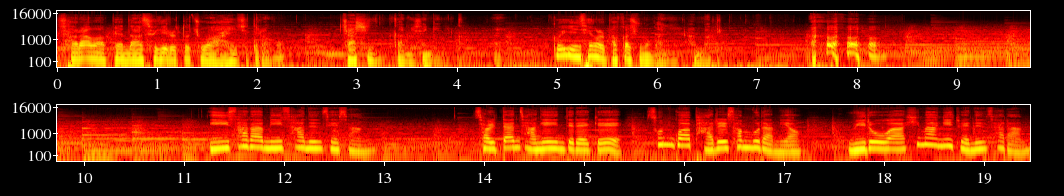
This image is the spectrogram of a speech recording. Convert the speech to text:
사람 앞에 나서기를 또 좋아해지더라고 자신감이 생기니까 예. 그 인생을 바꿔주는 거 아니에요 한마디로 이 사람이 사는 세상. 절단 장애인들에게 손과 발을 선물하며 위로와 희망이 되는 사람.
